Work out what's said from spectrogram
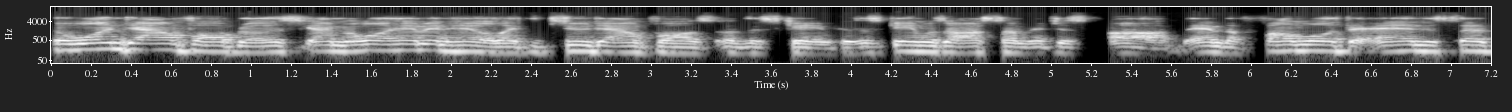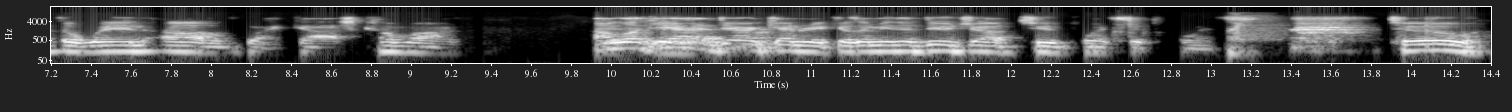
the one downfall, bro. This I mean, well, him and Hill, like the two downfalls of this game, because this game was awesome. It just, oh, and the fumble at the end instead of the win. Oh my gosh, come on. I'm lucky I had Derrick Henry because I mean the dude dropped two point six points. Two.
